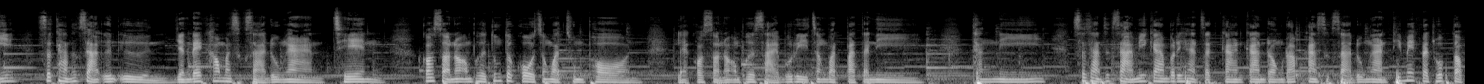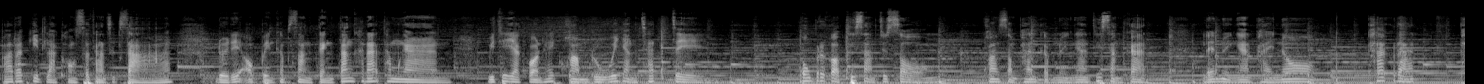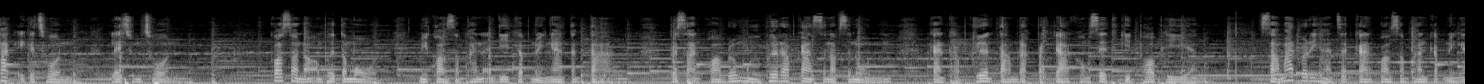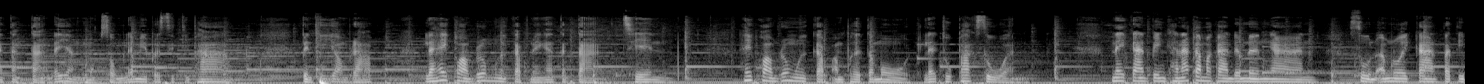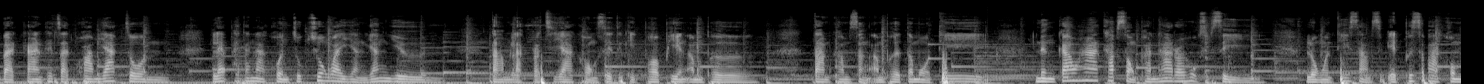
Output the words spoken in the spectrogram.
สถานศึกษาอื่นๆ ยังได้เข้ามาศึกษาดูงาน เช่น กศนอำเภอทุ่งตะโกจังหวัดชุมพร และกศนอำเภอสายบุรีจังหวัดปัตตานี ทั้งนี้สถานศึกษามีการบริหารจัดการการรองรับการศึกษาดูงานที่ไม่กระทบต่อภารกิจหลักของสถานศึกษา โดยได้ออกเป็นคำสั่งแต่งตั้งคณะทำงาน วิทยากรให้ความรู้ไว้อย่างชัดเจน องค์ประกอบที่ 3.2 ความสัมพันธ์กับหน่วยงานที่สังกัด และหน่วยงานภายนอก ภาครัฐ ภาคเอกชน และชุมชน กศนอำเภอตะโหมด มีความสัมพันธ์อันดีกับหน่วยงานต่างๆ ประสานความร่วมมือเพื่อรับการสนับสนุน การขับเคลื่อนตามหลักปรัชญาของเศรษฐกิจพอเพียง สามารถบริหารจัดการความสัมพันธ์กับหน่วยงานต่างๆ ได้อย่างเหมาะสมและมีประสิทธิภาพ เป็นที่ยอมรับ และให้ความร่วมมือกับหน่วยงานต่างๆ เช่น ให้ความร่วมมือกับอำเภอตะโหมด และทุกภาคส่วน ในการเป็นคณะกรรมการดำเนินงาน ศูนย์อำนวยการปฏิบัติการขจัดความยากจน และพัฒนาคนทุกช่วงวัยอย่างยั่งยืน ตามหลักปรัชญาของเศรษฐกิจพอเพียงอำเภอ ตามคำสั่งอำเภอตะโหมดที่ 195ทับ2564 ลงวันที่ 31 พฤษภาคม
